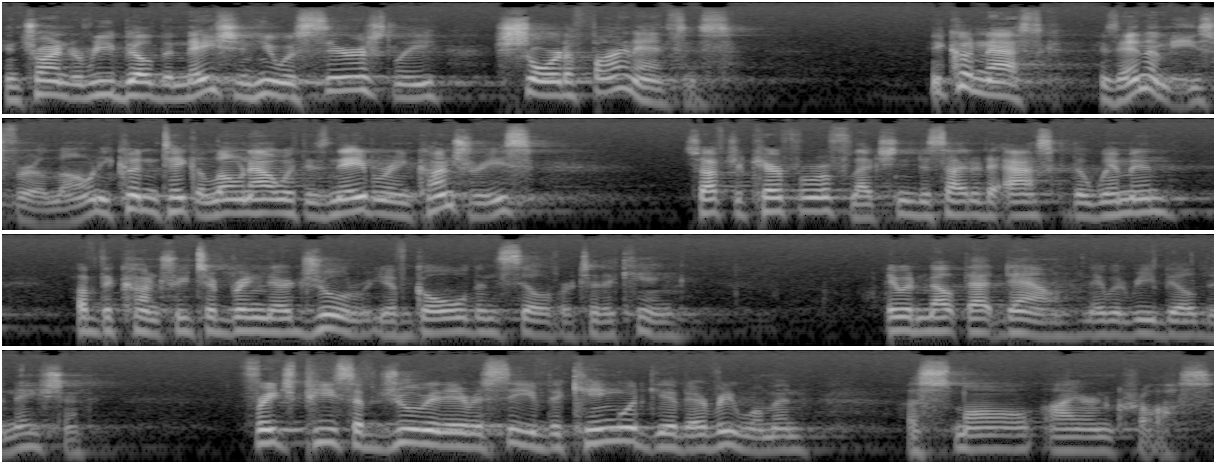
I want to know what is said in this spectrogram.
In trying to rebuild the nation, he was seriously short of finances. He couldn't ask his enemies for a loan, he couldn't take a loan out with his neighboring countries. So, after careful reflection, he decided to ask the women of the country to bring their jewelry of gold and silver to the king. They would melt that down, they would rebuild the nation. For each piece of jewelry they received, the king would give every woman a small iron cross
